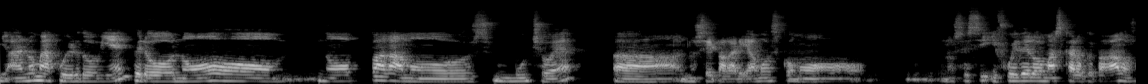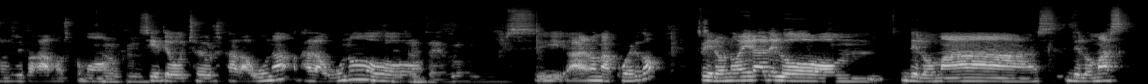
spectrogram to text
ya no me acuerdo bien, pero no, no pagamos mucho, ¿eh? Ah, no sé, pagaríamos como, no sé si, y fue de lo más caro que pagamos, no sé si pagamos como Creo que 7 o 8 euros cada una, cada uno, o... 30 euros. Sí, ahora no me acuerdo, pero no era de lo, de lo más, de lo más,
